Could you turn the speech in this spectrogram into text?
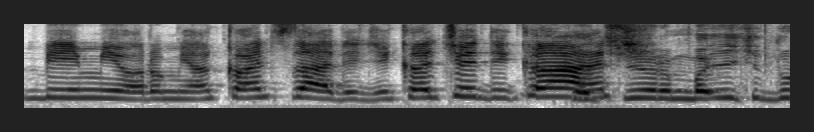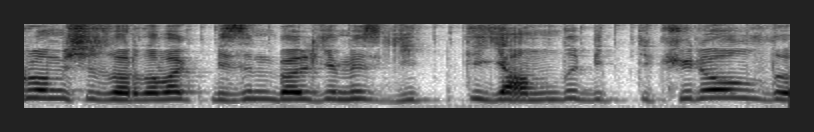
Bilmiyorum ya kaç sadece kaç hadi kaç. Kaçıyorum bak iyi ki durmamışız orada. Bak bizim bölgemiz gitti yandı bitti kül oldu.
